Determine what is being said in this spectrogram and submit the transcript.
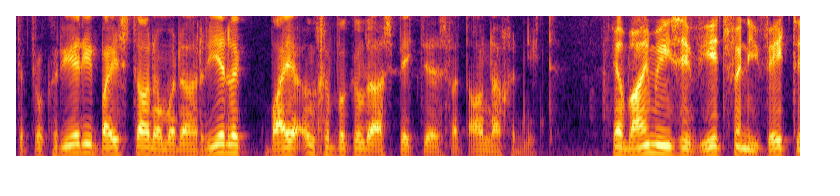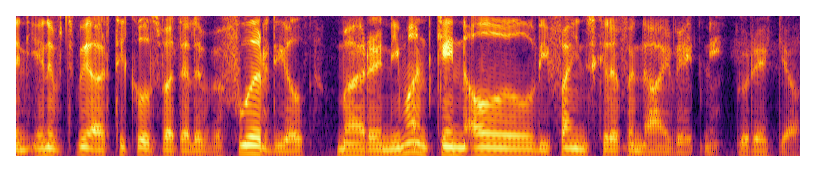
Die prokureur hier bystaan omdat daar redelik baie ingewikkelde aspekte is wat aandag geniet. Ja, baie mense weet van die wet en een of twee artikels wat hulle bevoordeel, maar uh, niemand ken al die fynskrif in daai wet nie. Korrek, ja.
